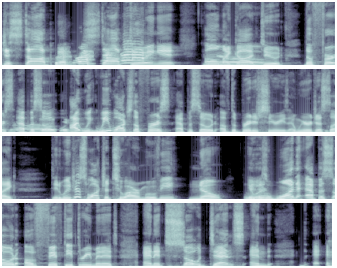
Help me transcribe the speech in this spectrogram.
Just stop, stop doing it. Oh my god, dude! The first episode, I we, we watched the first episode of the British series, and we were just like, did we just watch a two-hour movie? No, it was one episode of fifty-three minutes, and it's so dense, and eh, eh,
